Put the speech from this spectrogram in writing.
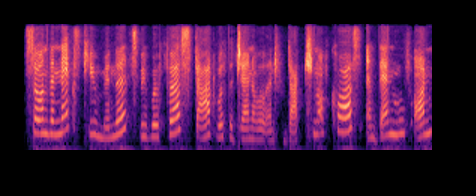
So in the next few minutes, we will first start with a general introduction, of course, and then move on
